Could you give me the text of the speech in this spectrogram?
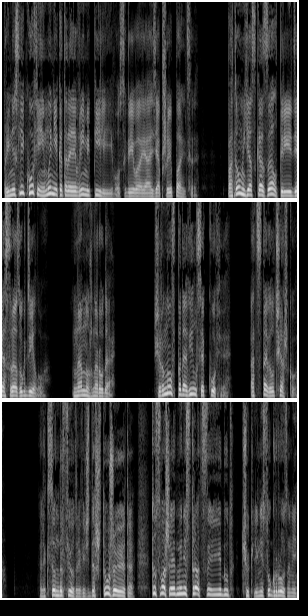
Принесли кофе, и мы некоторое время пили его, согревая озябшие пальцы. Потом я сказал, перейдя сразу к делу. «Нам нужна руда». Чернов подавился кофе, отставил чашку. «Александр Федорович, да что же это? То с вашей администрацией идут, чуть ли не с угрозами,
